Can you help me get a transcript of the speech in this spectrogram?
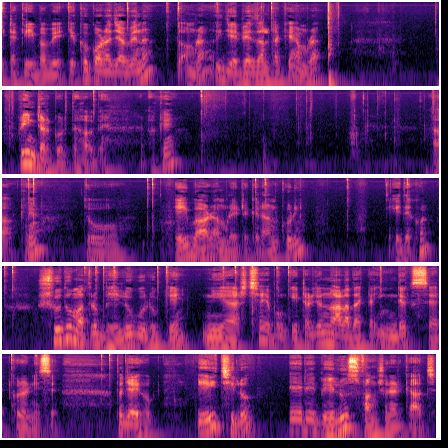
এটাকে এইভাবে একো করা যাবে না, তো আমরা ওই যে রেজাল্টটাকে আমরা প্রিন্টার করতে হবে। ওকে ওকে তো এইবার আমরা এটাকে রান করি। এই দেখুন, শুধুমাত্র ভ্যালুগুলোকে নিয়ে আসছে এবং এটার জন্য আলাদা একটা ইন্ডেক্স সেট করে নিছে। তো যাই হোক, এই ছিল এর ভ্যালুস ফাংশনের কাজ।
